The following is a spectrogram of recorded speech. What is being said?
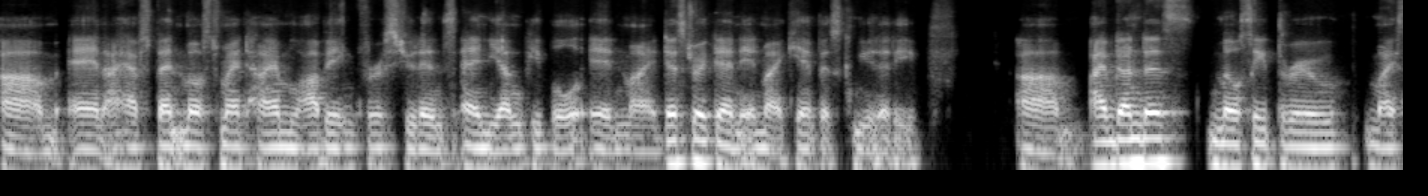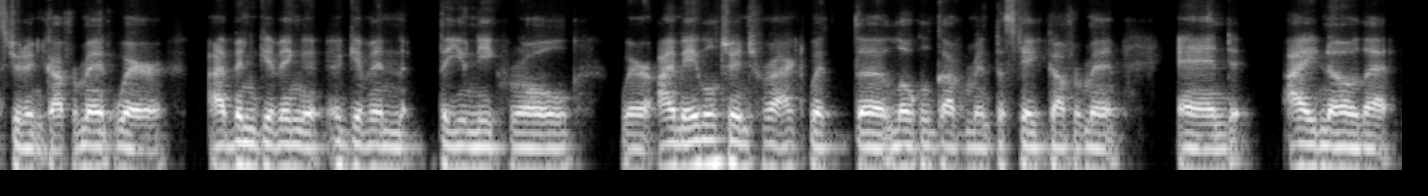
Um, and I have spent most of my time lobbying for students and young people in my district and in my campus community. Um, I've done this mostly through my student government, where I've been giving a, given the unique role where I'm able to interact with the local government, the state government, and I know that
